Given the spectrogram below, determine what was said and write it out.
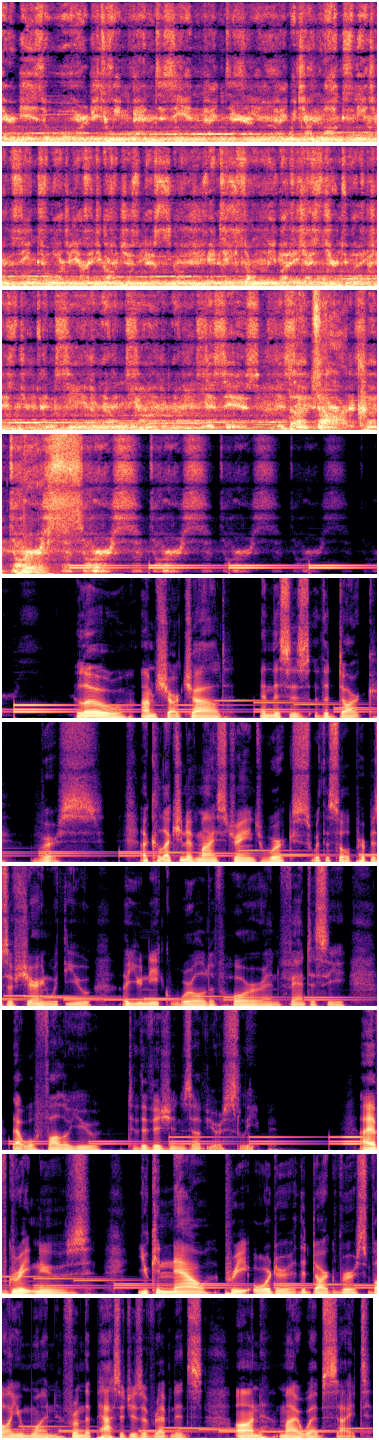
There is a war between fantasy and nightmare, which unlocks the unseen door behind consciousness. It takes only but a gesture to it and see the realm beyond. This is the Dark Verse. Hello, I'm Shark Child, and this is The Dark Verse, a collection of my strange works with the sole purpose of sharing with you a unique world of horror and fantasy that will follow you to the visions of your sleep. I have great news. You can now pre order The Dark Verse Volume 1 from the Passages of Revenants on my website.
